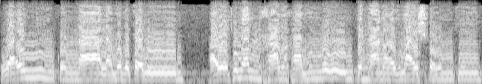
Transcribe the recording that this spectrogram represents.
و ان کنا لمبتلین او یقینا خامخ من امتحان او ازمائش کوونکی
